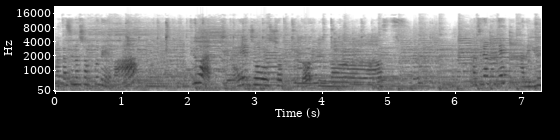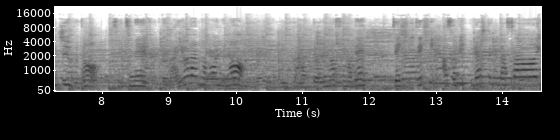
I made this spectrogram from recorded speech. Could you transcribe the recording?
私のショップ名は？ピュア地下城ショップと言います。こちらのねあの YouTube の説明文で概要欄の方にもリンク貼っておりますのでぜひぜひ遊びいらしてください。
